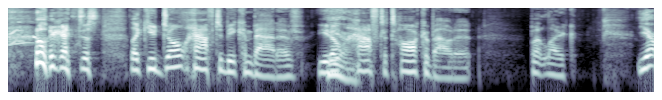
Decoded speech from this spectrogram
like I just like you don't have to be combative. You don't Yeah. have to talk about it. But like Yeah,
